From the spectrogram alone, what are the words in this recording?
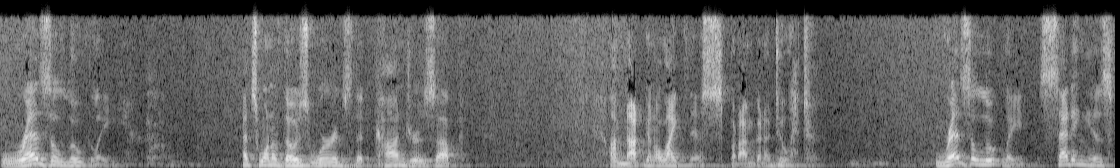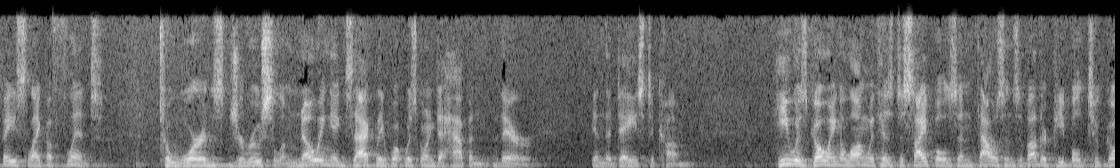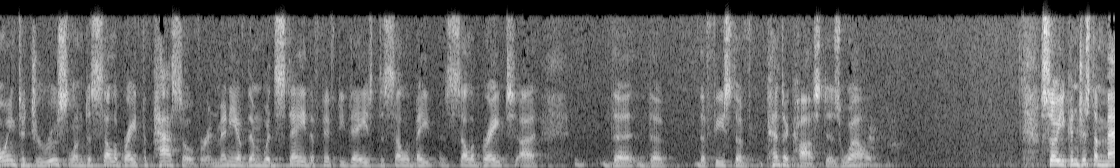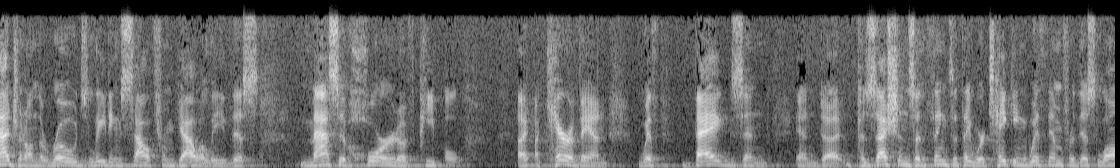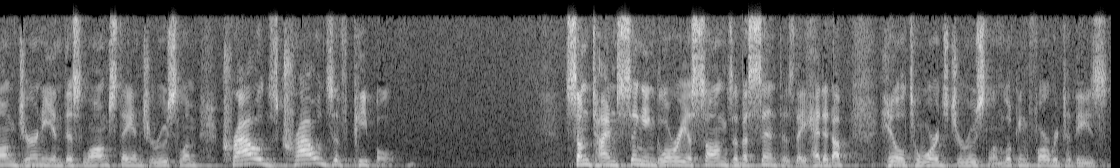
Resolutely. That's one of those words that conjures up I'm not going to like this, but I'm going to do it. Resolutely setting his face like a flint towards Jerusalem, knowing exactly what was going to happen there in the days to come. He was going along with his disciples and thousands of other people to going to Jerusalem to celebrate the Passover, and many of them would stay the 50 days to celebrate celebrate uh, the the the feast of Pentecost as well. So you can just imagine on the roads leading south from Galilee this massive horde of people, a, a caravan with bags and and uh, possessions and things that they were taking with them for this long journey and this long stay in Jerusalem. Crowds, crowds of people. Sometimes singing glorious songs of ascent as they headed uphill towards Jerusalem, looking forward to these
